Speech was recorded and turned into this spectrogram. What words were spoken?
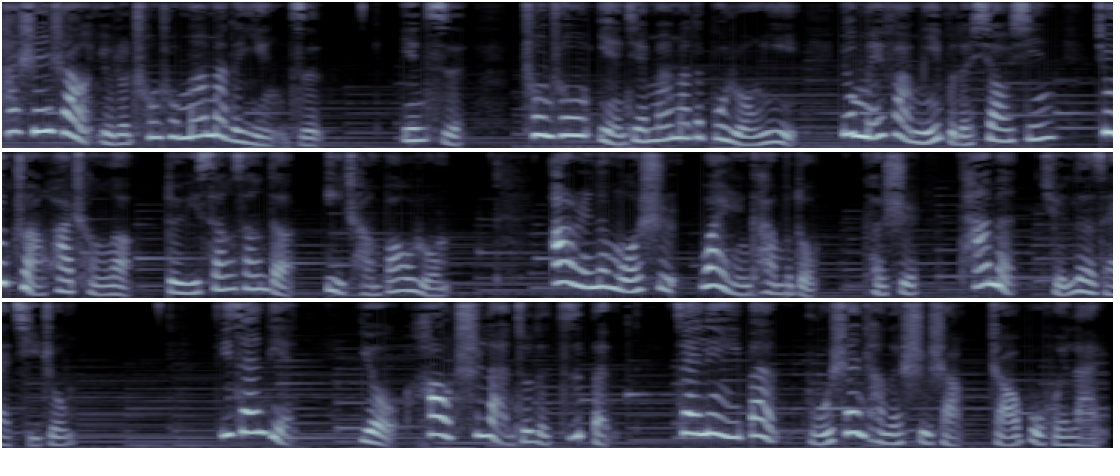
他身上有着冲冲妈妈的影子，因此冲冲眼见妈妈的不容易，又没法弥补的孝心，就转化成了对于桑桑的异常包容。二人的模式外人看不懂。可是他们却乐在其中。第三点，有好吃懒做的资本，在另一半不擅长的事上找补回来。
